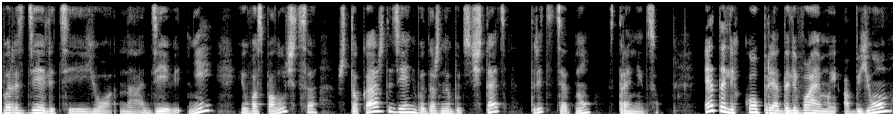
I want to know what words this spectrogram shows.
Вы разделите ее на 9 дней, и у вас получится, что каждый день вы должны будете читать 31 страницу. Это легко преодолеваемый объем,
